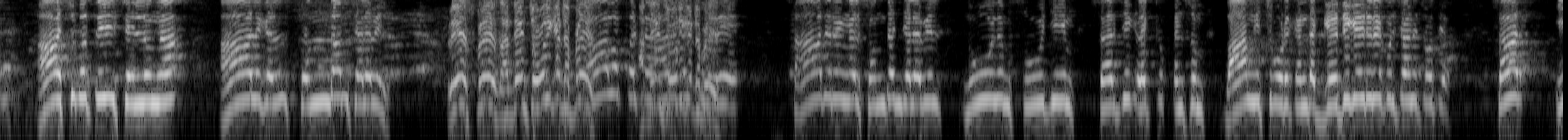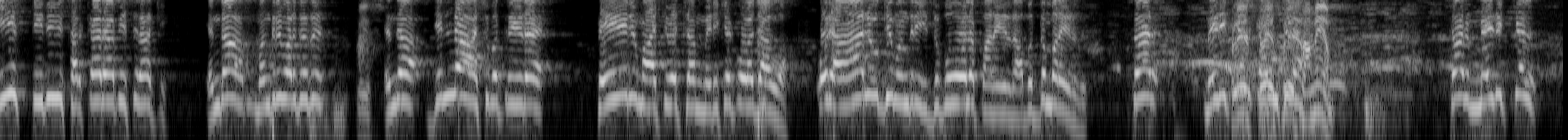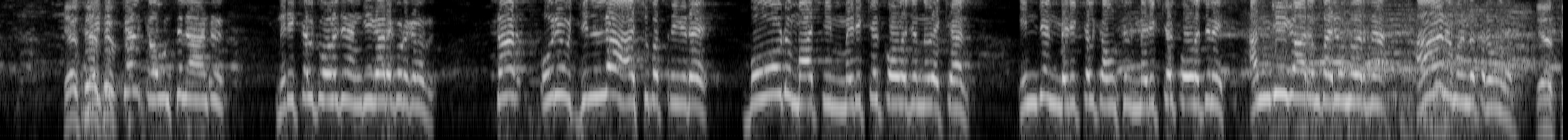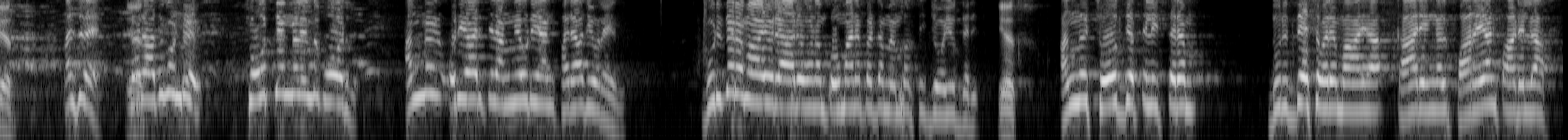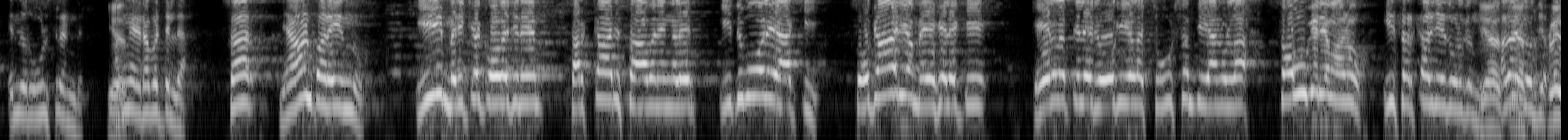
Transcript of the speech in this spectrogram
ആശുപത്രിയിൽ ചെല്ലുന്ന ആളുകൾ സ്വന്തം ചെലവിൽ. സാധനങ്ങൾ സ്വന്തം ചെലവിൽ നൂലും സൂചിയും സർജിക്കൽ എക്യുപ്മെന്റ്സും വാങ്ങിച്ചു കൊടുക്കേണ്ട ഗതികേടിനെ കുറിച്ചാണ് ചോദ്യം. സാർ ഈ സ്ഥിതി സർക്കാർ ഓഫീസിലാക്കി എന്താ മന്ത്രി പറഞ്ഞത്? എന്താ ജില്ലാ ആശുപത്രിയുടെ പേര് മാറ്റിവെച്ച മെഡിക്കൽ കോളേജ് ആവുക. ഒരു ആരോഗ്യമന്ത്രി ഇതുപോലെ പറയരുത് അബദ്ധം പറയരുത്. സാർ മെഡിക്കൽ കൗൺസിൽ സമയം. സാർ മെഡിക്കൽ മെഡിക്കൽ കൗൺസിലാണ് മെഡിക്കൽ കോളേജിന് അംഗീകാരം കൊടുക്കുന്നത്. സാർ ഒരു ജില്ലാ ആശുപത്രിയുടെ ബോർഡ് മാറ്റി മെഡിക്കൽ കോളേജ് എന്ന് വെക്കാൻ ഇന്ത്യൻ മെഡിക്കൽ കൗൺസിൽ മെഡിക്കൽ കോളേജിന് അംഗീകാരം തരുമെന്ന് പറഞ്ഞ ആണ് മണ്ടത്തരമെന്ന് മനസ്സിലെ മനസ്സിലായേ? സാർ അതുകൊണ്ട് ചോദ്യങ്ങളിൽ നിന്ന് പോകരുത്. അന്ന് ഒരു കാര്യത്തിൽ അങ്ങയോട് ഞാൻ പരാതി പറയുന്നു. ഗുരുതരമായ ഒരു ആരോപണം ബഹുമാനപ്പെട്ട മെമ്പർ സി ജോയി ഉദ്ധരി. അങ്ങ് ചോദ്യത്തിൽ ഇത്തരം ദുരുദ്ദേശപരമായ കാര്യങ്ങൾ പറയാൻ പാടില്ല എന്ന് റൂൾസിലുണ്ട്. അങ്ങ് ഇടപെട്ടില്ല. സാർ ഞാൻ പറയുന്നു ഈ മെഡിക്കൽ കോളേജിനെയും സർക്കാർ സ്ഥാപനങ്ങളെയും ഇതുപോലെയാക്കി സ്വകാര്യ മേഖലയ്ക്ക് കേരളത്തിലെ രോഗികളെ ചൂഷണം ചെയ്യാനുള്ള സൗകര്യമാണോ ഈ സർക്കാർ ചെയ്തു കൊടുക്കുന്നത്? അതാണ് ചോദ്യം.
